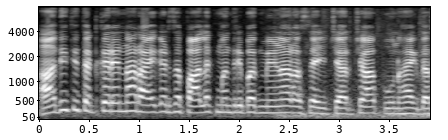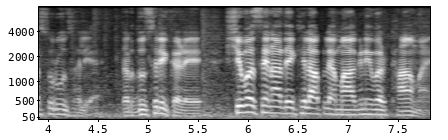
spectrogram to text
आदिती तटकरेंना रायगडचं पालकमंत्रीपद मिळणार असल्याची चर्चा पुन्हा एकदा सुरू झाली आहे. तर दुसरीकडे शिवसेना देखील आपल्या मागणीवर ठाम आहे.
